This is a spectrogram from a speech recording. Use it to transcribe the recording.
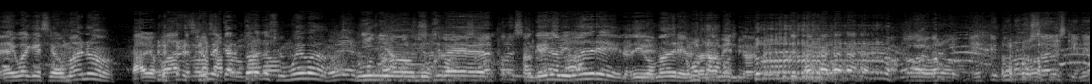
da igual que sea humano. Claro, yo puedo todo lo que se mueva, niño, mujer, aunque venga mi madre, lo digo madre, ¿Cómo lo está la lamento. posición? yo te como. No, pero es que tú no lo sabes quién es.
